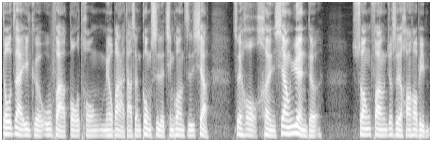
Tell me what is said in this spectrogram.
都在一个无法沟通、没有办法达成共识的情况之下，最后很相怨的双方就是黄浩平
